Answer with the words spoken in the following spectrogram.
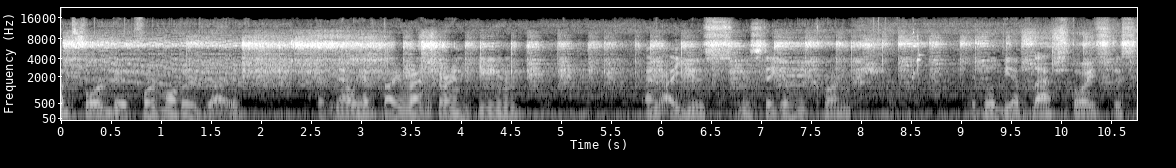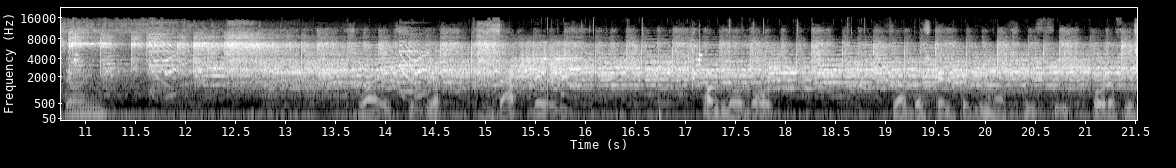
absorb it for motor drive. But now we have Tyranitar in the team. And I use mistakenly Crunch. It will be a Blastoise this time. Why it should be a Zap Zapdos Thunderbolt. Zapdos can pretty much defeat both of his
